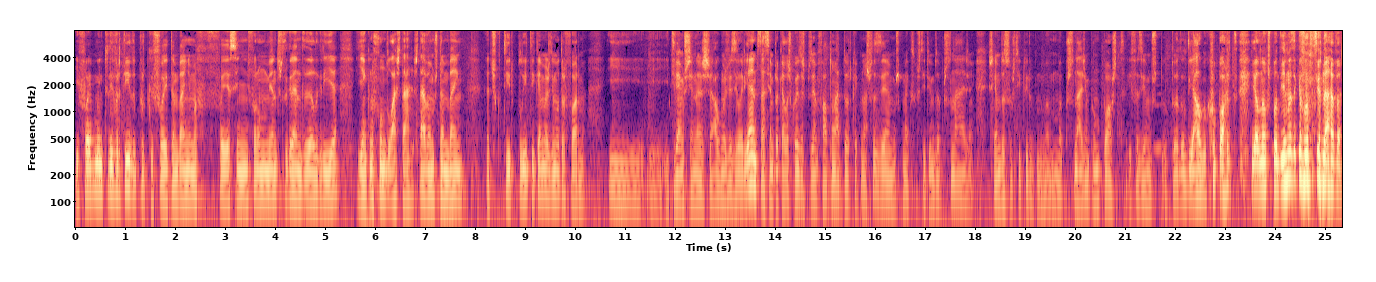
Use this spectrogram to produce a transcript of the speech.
e foi muito divertido porque foi também uma foi assim foram momentos de grande alegria e em que no fundo lá está estávamos também a discutir política mas de uma outra forma e, e, tivemos cenas algumas vezes hilariantes. Há sempre aquelas coisas, por exemplo, falta um ator, o que é que nós fazemos? Como é que substituímos a personagem? Chegamos a substituir uma, uma personagem por um poste e fazíamos todo, o diálogo com o poste e ele não respondia, mas aquilo funcionava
